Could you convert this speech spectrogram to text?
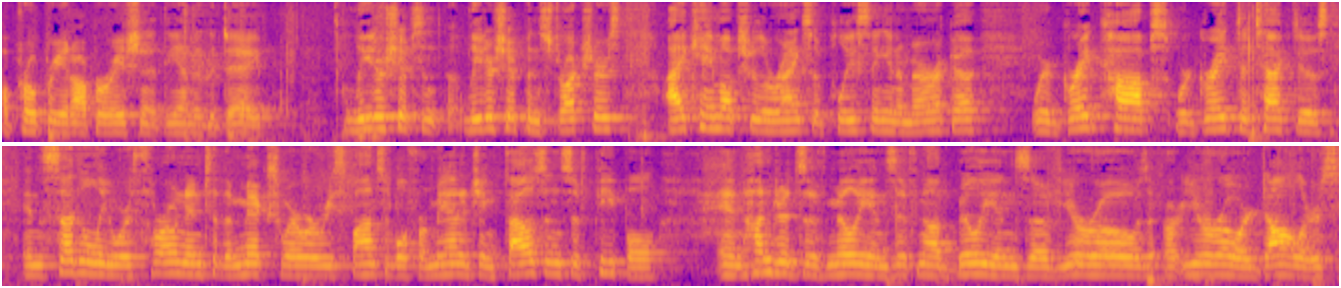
appropriate operation at the end of the day. Leaderships, leadership and structures. I came up through the ranks of policing in America we're great cops, we're great detectives, and suddenly we're thrown into the mix where we're responsible for managing thousands of people and hundreds of millions, if not billions, of euros or euro or dollars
